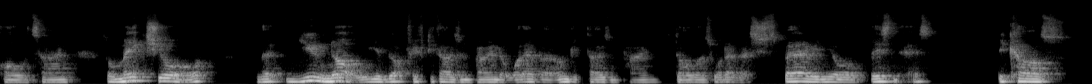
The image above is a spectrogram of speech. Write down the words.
all the time. So make sure that you know you've got fifty thousand pound or whatever, hundred thousand pounds, dollars, whatever, spare in your business because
